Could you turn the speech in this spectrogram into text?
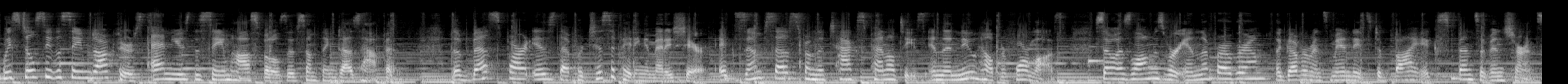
We still see the same doctors and use the same hospitals if something does happen. The best part is that participating in MediShare exempts us from the tax penalties in the new health reform laws. So as long as we're in the program, the government's mandates to buy expensive insurance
